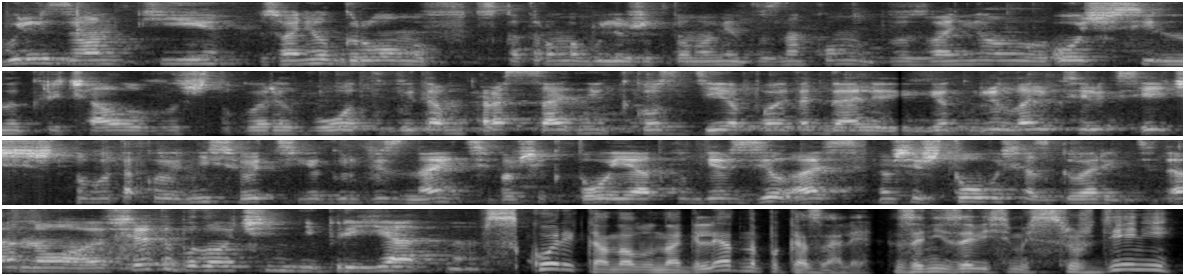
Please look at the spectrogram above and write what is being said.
Были звонки, звонил Громов, с которым мы были уже к тому моменту знакомы, позвонил, очень сильно кричал, что говорил, вот, вы там рассадник Госдепа и так далее. Я говорила, Алексей Алексеевич, что вы такое несете? Я говорю, вы знаете вообще, кто я, откуда я взялась, вообще, что вы сейчас говорите, да? Но все это было очень неприятно. Вскоре каналу наглядно показали, за независимость суждений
